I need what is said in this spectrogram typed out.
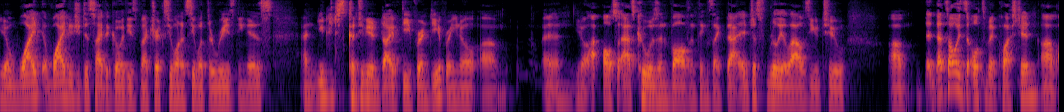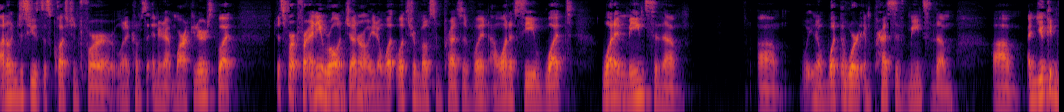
you know why why did you decide to go with these metrics you want to see what the reasoning is and you just continue to dive deeper and deeper you know um, and you know also ask who was involved and things like that it just really allows you to um, th- that's always the ultimate question um, i don't just use this question for when it comes to internet marketers but just for, for any role in general you know what, what's your most impressive win i want to see what what it means to them um, you know what the word impressive means to them um, and you can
